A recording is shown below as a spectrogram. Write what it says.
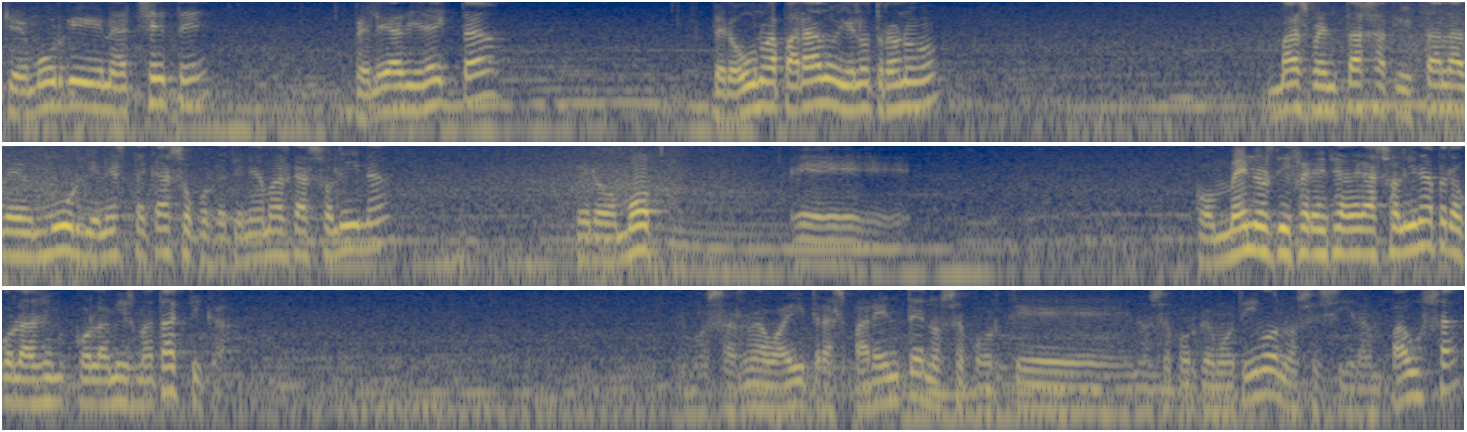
que Murgi y Nachete. Pelea directa, pero uno ha parado y el otro no. Más ventaja quizá la de Murgi en este caso porque tenía más gasolina. Pero Mop eh, con menos diferencia de gasolina, pero con la, con la misma táctica. A Arnau ahí transparente, no sé por qué, no sé por qué motivo, no sé si era pausa.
